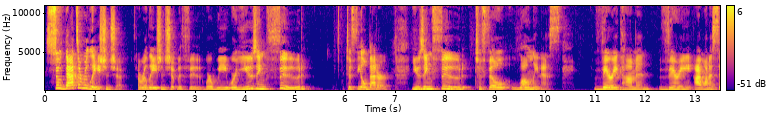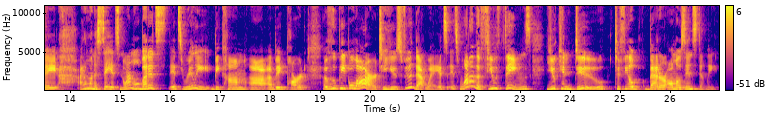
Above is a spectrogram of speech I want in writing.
So that's a relationship, a relationship with food where we were using food to feel better, using food to fill loneliness very common very i want to say i don't want to say it's normal but it's it's really become uh, a big part of who people are to use food that way. It's it's one of the few things you can do to feel better almost instantly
